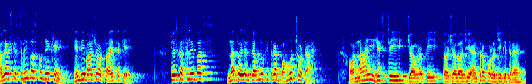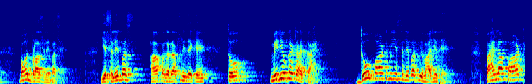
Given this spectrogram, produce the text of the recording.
अगर इसके सिलेबस को देखें, हिंदी भाषा और साहित्य के तो इसका सिलेबस न तो एलएसडब्ल्यू की तरह बहुत छोटा है, और ना ही हिस्ट्री जोग्राफी सोशोलॉजी एंथ्रोपोलॉजी की तरह बहुत बड़ा सिलेबस है। ये सिलेबस आप अगर रफली देखें तो मीडियोकर टाइप का है। दो पार्ट में ये सिलेबस विभाजित है। पहला पार्ट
